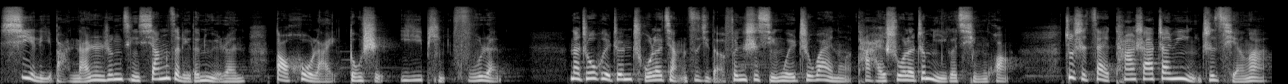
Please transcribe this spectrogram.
戏里把男人扔进箱子里的女人，到后来都是一品夫人。那周慧珍除了讲自己的分尸行为之外呢，她还说了这么一个情况，就是在他杀詹云颖之前啊，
